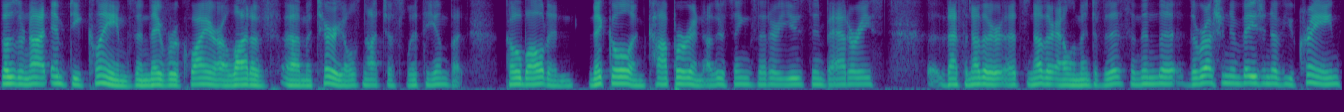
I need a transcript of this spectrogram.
Those are not empty claims, and they require a lot of uh, materials, not just lithium, but cobalt and nickel and copper and other things that are used in batteries. Uh, that's another that's another element of this. And then the the Russian invasion of Ukraine.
